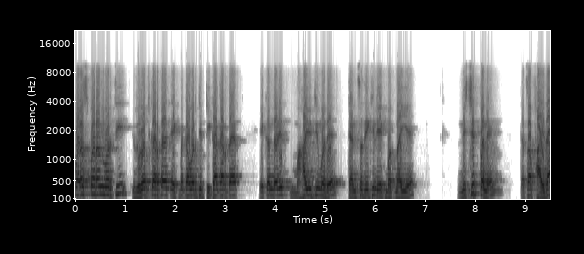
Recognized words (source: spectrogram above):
परस्परांवरती विरोध करतायत एकमेकावरती टीका करतायत. एकंदरीत महायुतीमध्ये त्यांचं देखील एकमत नाहीये. निश्चितपणे त्याचा फायदा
